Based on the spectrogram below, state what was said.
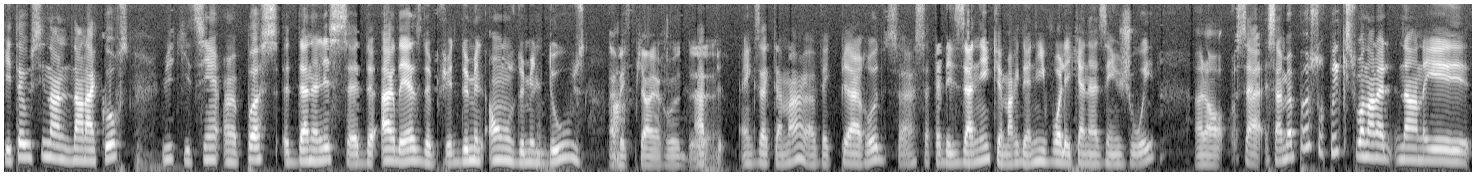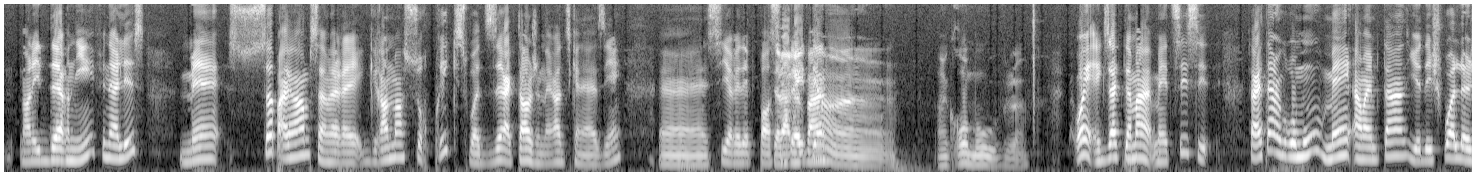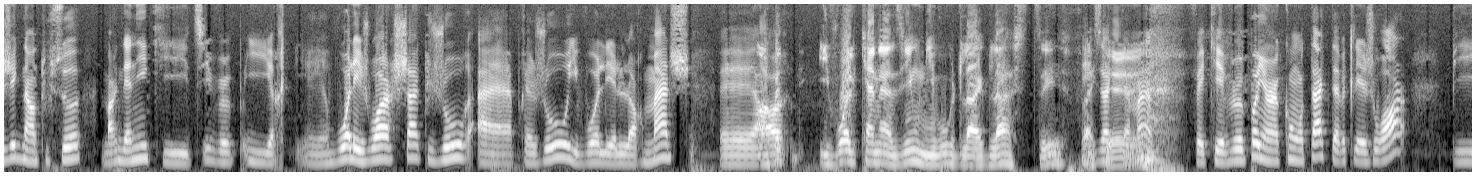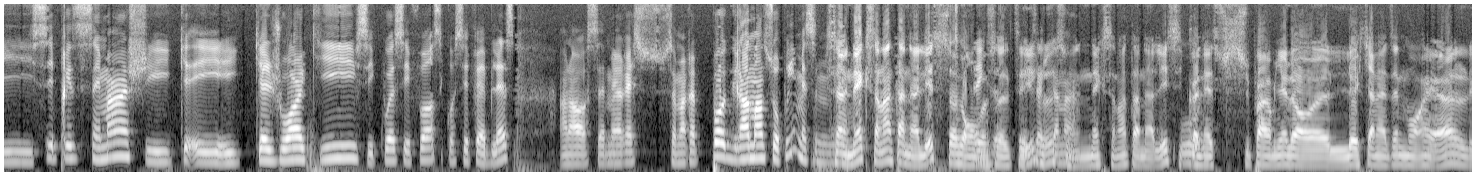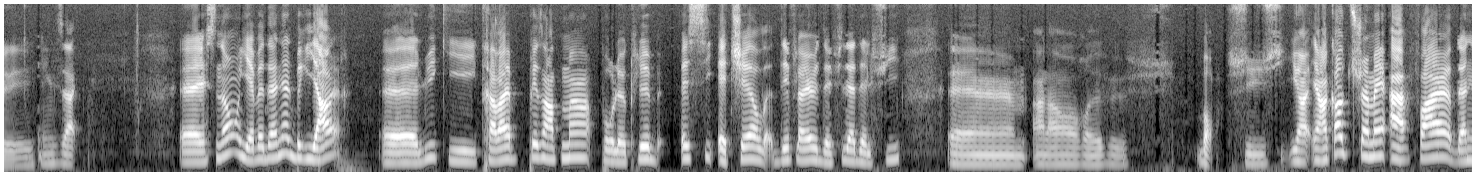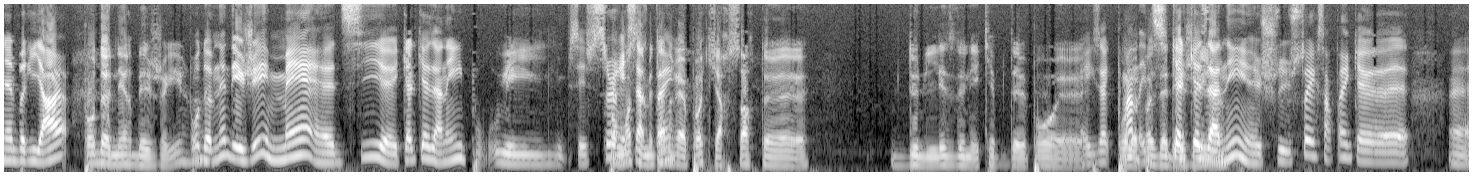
qui était aussi dans, dans la course, lui qui tient un poste d'analyste de RDS depuis 2011-2012. avec Pierre Houd. euh, exactement, avec Pierre Roud. Ça, ça fait des années que Marc Denis voit les Canadiens jouer. Alors, ça ça m'a pas surpris qu'il soit dans, la- dans, les, dans les derniers finalistes, mais ça, par exemple, ça m'aurait grandement surpris qu'il soit directeur général du Canadien. Euh, S'il aurait passé ça aurait été devant. un, un gros move, là. Oui, exactement. Mais tu sais, c'est- ça aurait été un gros move, mais en même temps, il y a des choix logiques dans tout ça. Marc Denis qui veut, il, il voit les joueurs chaque jour après jour, il voit les, leurs matchs. euh, En alors- fait, il voit le Canadien au niveau de la glace, tu sais. Fait que- Exactement. fait qu'il veut pas, il y a un contact avec les joueurs. Puis c'est précisément chez quel joueur qui, c'est quoi ses forces, c'est quoi ses faiblesses. Alors ça m'aurait ça m'aurait pas grandement surpris, mais C'est un excellent analyste, ça, on va se le dire. C'est un excellent analyste. Il Oui. connaît super bien le, le Canadien de Montréal. Et... Exact. Euh, sinon, il y avait Daniel Brière, euh, lui qui travaille présentement pour le club ECHL des Flyers de Philadelphie. Euh, alors, euh, bon, il y, a, il y a encore du chemin à faire, Daniel Brière, Pour devenir DG. pour là. devenir DG, mais euh, d'ici euh, quelques années, pour, c'est sûr Pour et moi, ça certain. m'étonnerait pas qu'il ressorte euh, d'une liste d'une équipe de, pour, euh, Exactement. le mais poste D'ici de DG, quelques là. années, je suis sûr et certain que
